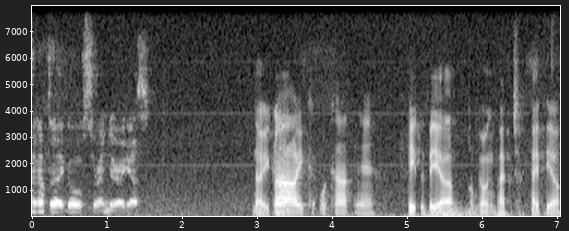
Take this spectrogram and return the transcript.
I'd have to go surrender, I guess. No, you can't. No, you ca we can't. Yeah. Keep the BR. I'm going back to KPR.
